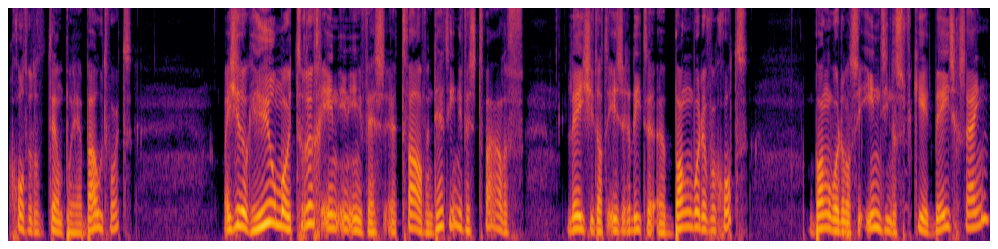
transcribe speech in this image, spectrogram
God wil dat de tempel herbouwd wordt. Maar je ziet ook heel mooi terug in, in, in vers 12 eh, en 13. In vers 12 lees je dat de Israëlieten uh, bang worden voor God. Bang worden omdat ze inzien dat ze verkeerd bezig zijn.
